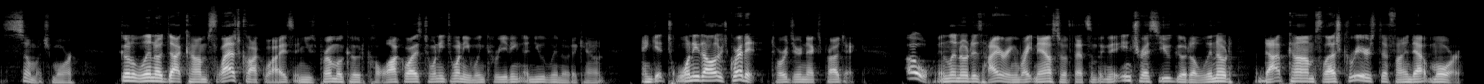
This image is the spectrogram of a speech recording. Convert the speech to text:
so much more. Go to linode.com slash clockwise and use promo code clockwise2020 when creating a new Linode account and get $20 credit towards your next project. Oh, and Linode is hiring right now, so if that's something that interests you, go to linode.com slash careers to find out more.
